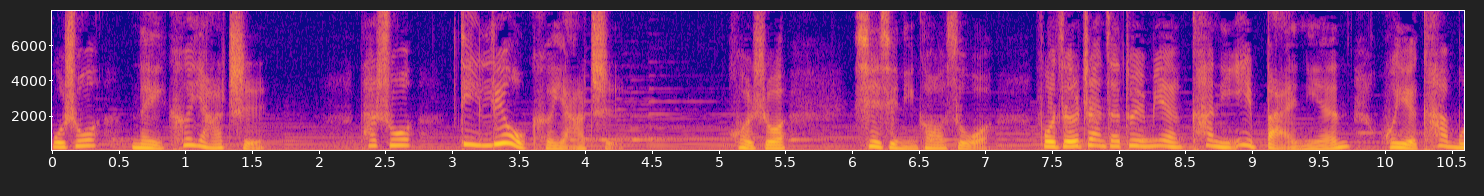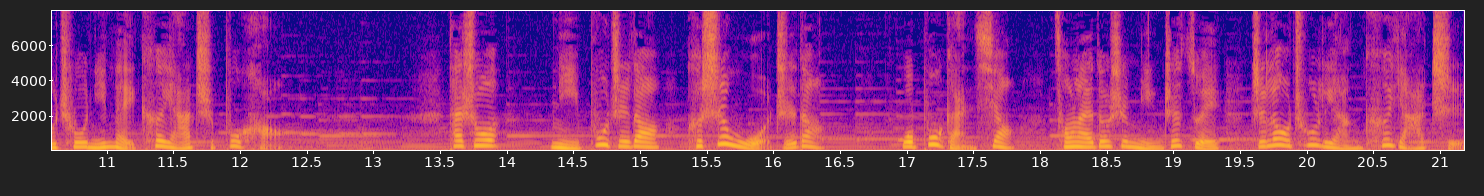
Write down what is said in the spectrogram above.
我说：“哪颗牙齿？”他说：“第六颗牙齿。”我说：“谢谢你告诉我，否则站在对面看你一百年，我也看不出你哪颗牙齿不好。”他说：“你不知道，可是我知道。我不敢笑，从来都是抿着嘴，只露出两颗牙齿。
